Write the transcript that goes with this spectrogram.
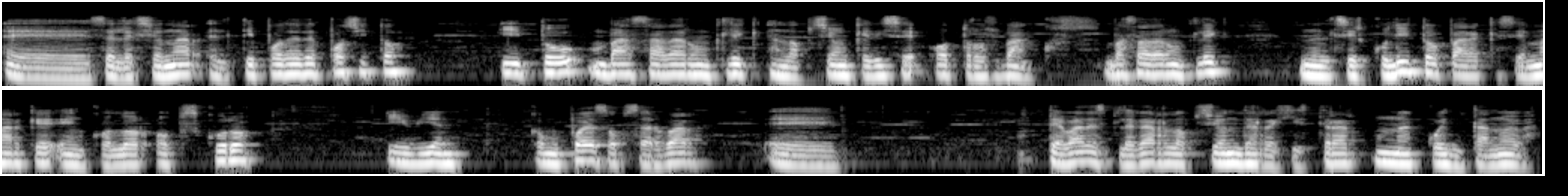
eh, seleccionar el tipo de depósito y tú vas a dar un clic en la opción que dice otros bancos. Vas a dar un clic en el circulito para que se marque en color oscuro y bien como puedes observar eh, te va a desplegar la opción de registrar una cuenta nueva.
